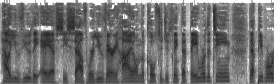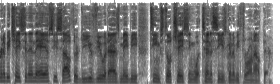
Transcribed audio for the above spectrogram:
how you view the AFC South? Were you very high on the Colts? Did you think that they were the team that people were going to be chasing in the AFC South, or do you view it as maybe teams still chasing what Tennessee is going to be thrown out there?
